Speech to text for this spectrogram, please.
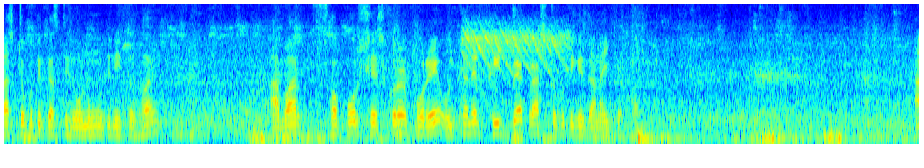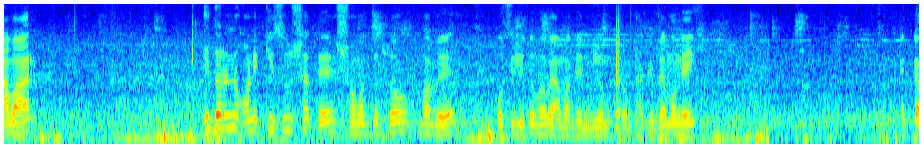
রাষ্ট্রপতির কাছ থেকে অনুমতি নিতে হয়। আবার সফর শেষ করার পরে ওইখানের ফিডব্যাক রাষ্ট্রপতিকে জানাইতে হয়। আবার এই ধরনের অনেক কিছুর সাথে সমঝোতভাবে, প্রচলিতভাবে আমাদের নিয়মকানুন থাকে। যেমন এই, একটা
